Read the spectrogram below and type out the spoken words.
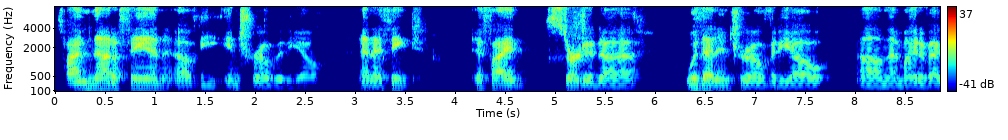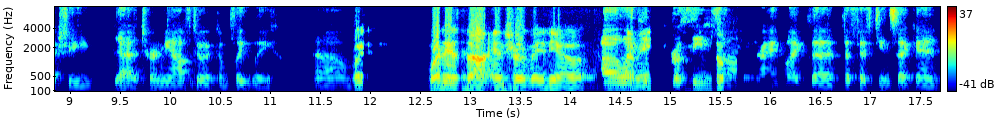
so I'm not a fan of the intro video, and I think if I started uh, with that intro video, um, that might have actually uh, turned me off to it completely. Um, What- What is the intro video? uh, like mean, the intro theme so- song, right? Like the the 15 second,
